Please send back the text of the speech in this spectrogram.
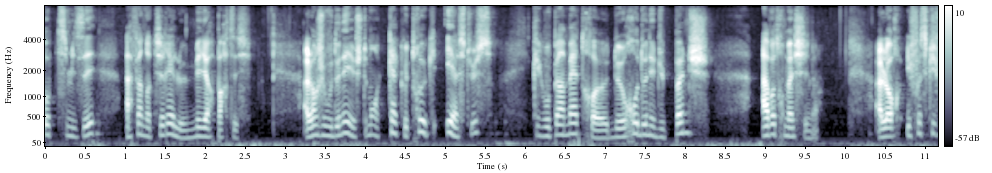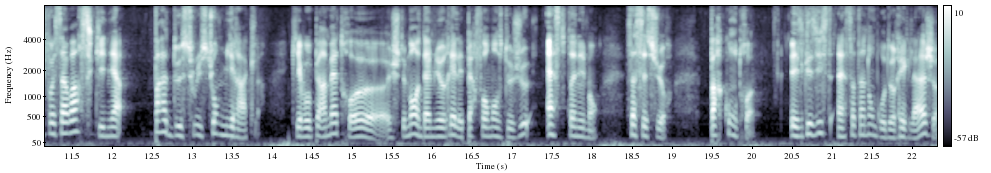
optimisé afin d'en tirer le meilleur parti. Alors je vais vous donner justement quelques trucs et astuces qui vont vous permettre euh, de redonner du punch à votre machine. Alors il faut, ce qu'il faut savoir, c'est qu'il n'y a pas de solution miracle qui va vous permettre euh, justement d'améliorer les performances de jeu instantanément. Ça c'est sûr. Par contre, il existe un certain nombre de réglages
